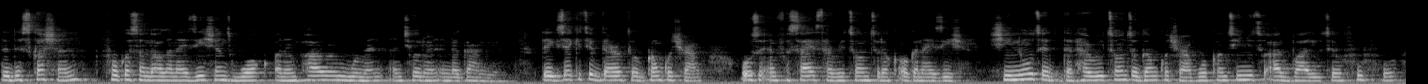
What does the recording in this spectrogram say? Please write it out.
The discussion focused on the organization's work on empowering women and children in the Gambia. The Executive Director of GAMCOTRAP also emphasized her return to the organization. She noted that her return to GAMCOTRAP will continue to add value to the fruitful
